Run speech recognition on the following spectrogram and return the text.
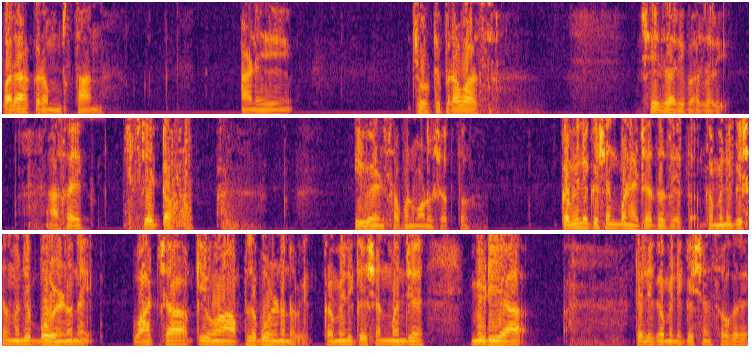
पराक्रम स्थान आणि छोटे प्रवास. शेजारी पाजारी असा एक सेट ऑफ इव्हेंट्स आपण म्हणू शकतो. कम्युनिकेशन पण ह्याच्यातच येतं. कम्युनिकेशन म्हणजे बोलणं नाही. वाचा किंवा आपलं बोलणं नव्हे. कम्युनिकेशन म्हणजे मीडिया टेलिकम्युनिकेशन्स वगैरे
